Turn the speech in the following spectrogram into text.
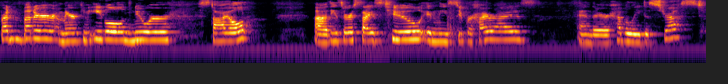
Bread and butter, American Eagle, newer style. Uh, these are a size two in the super high rise and they're heavily distressed.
